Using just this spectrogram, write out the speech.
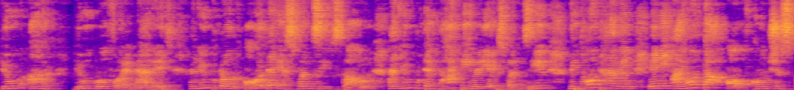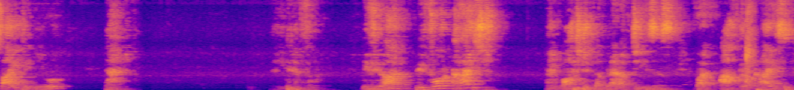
you are you go for a marriage and you put on all the expensive gown and you put a party very expensive without having any iota of conscious bite in you. That be careful. If you are before Christ, I'm washed in the blood of Jesus. But after Christ,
